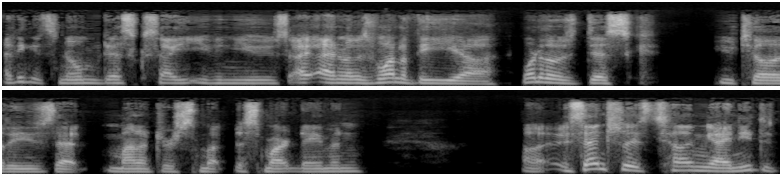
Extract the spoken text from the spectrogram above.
I think it's GNOME disks I even use. I, I know there's one of the uh, one of those disk utilities that monitor sm- the smart daemon. Uh, essentially, it's telling me I need to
